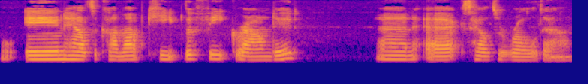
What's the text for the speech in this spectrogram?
We'll inhale to come up, keep the feet grounded, and exhale to roll down.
